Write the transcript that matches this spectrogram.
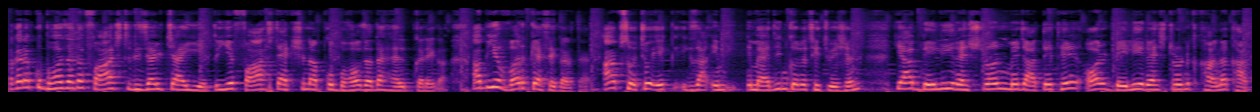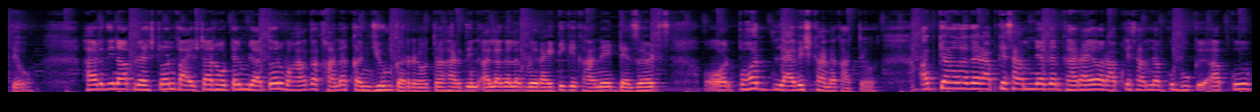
अगर आपको बहुत ज़्यादा फास्ट रिज़ल्ट चाहिए तो ये फास्ट एक्शन आपको बहुत ज़्यादा हेल्प करेगा। अब ये वर्क कैसे करता है? आप सोचो एक इमेजिन करो सिचुएशन कि आप डेली रेस्टोरेंट में जाते थे और डेली रेस्टोरेंट का खाना खाते हो। हर दिन आप रेस्टोरेंट फाइव स्टार होटल में जाते हो और वहाँ का खाना कंज्यूम कर रहे होते हो, हर दिन अलग अलग वेराइटी के खाने डेजर्ट्स और बहुत लैविश खाना खाते हो। अब क्या होगा, अगर आपके सामने अगर घर आए और आपके सामने आपको भूख, आपको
